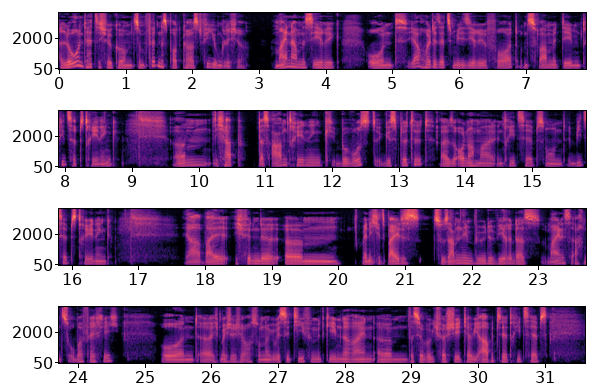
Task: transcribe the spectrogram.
Hallo und herzlich willkommen zum Fitness-Podcast für Jugendliche. Mein Name ist Erik und ja, heute setzen wir die Serie fort und zwar mit dem Trizeps-Training. Ähm, ich habe das Armtraining bewusst gesplittet, also auch nochmal in Trizeps- und Bizeps-Training. Ja, weil ich finde, ähm, wenn ich jetzt beides zusammennehmen würde, wäre das meines Erachtens zu oberflächlich. Und äh, ich möchte euch auch so eine gewisse Tiefe mitgeben da rein, ähm, dass ihr wirklich versteht, ja, wie arbeitet der Trizeps.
